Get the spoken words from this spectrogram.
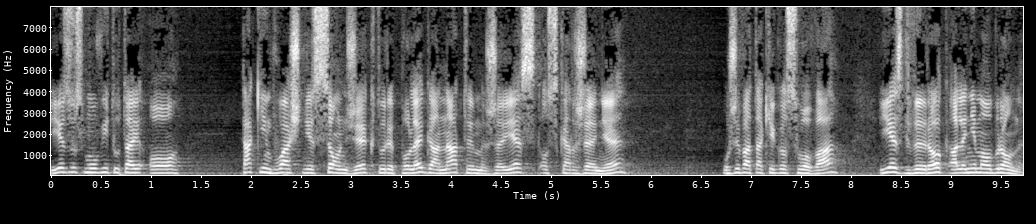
Jezus mówi tutaj o takim właśnie sądzie, który polega na tym, że jest oskarżenie, używa takiego słowa, jest wyrok, ale nie ma obrony.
